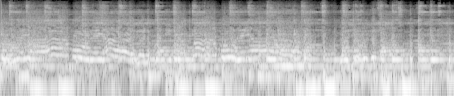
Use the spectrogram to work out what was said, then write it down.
મોરયા મોરયા ગણપતિ બાપા મોરયા. ગજોદના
